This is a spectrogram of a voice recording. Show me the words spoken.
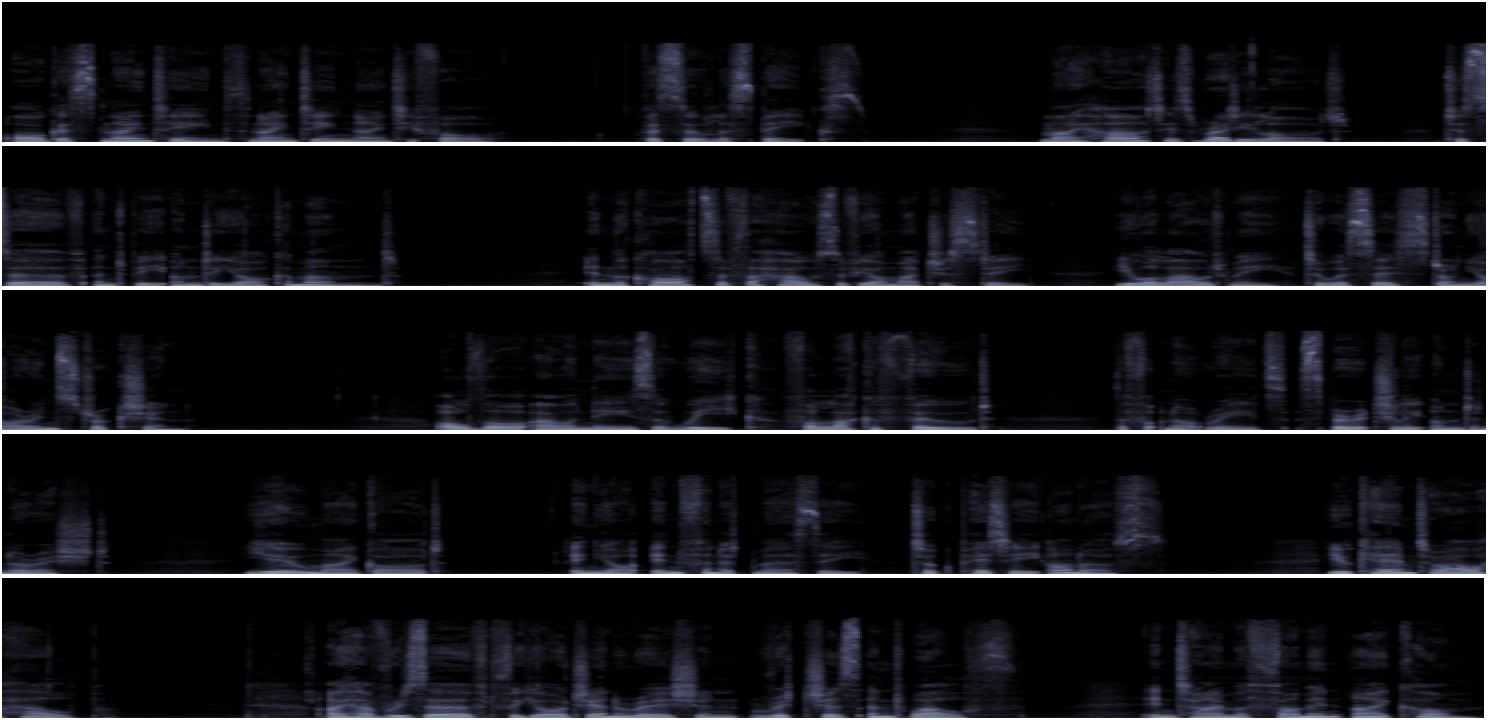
August 19th, 1994. Vassula speaks. My heart is ready, Lord, to serve and be under your command. In the courts of the house of your majesty, you allowed me to assist on your instruction. Although our knees are weak for lack of food, the footnote reads, spiritually undernourished, you, my God, in your infinite mercy, took pity on us. You came to our help. I have reserved for your generation riches and wealth. In time of famine I come.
